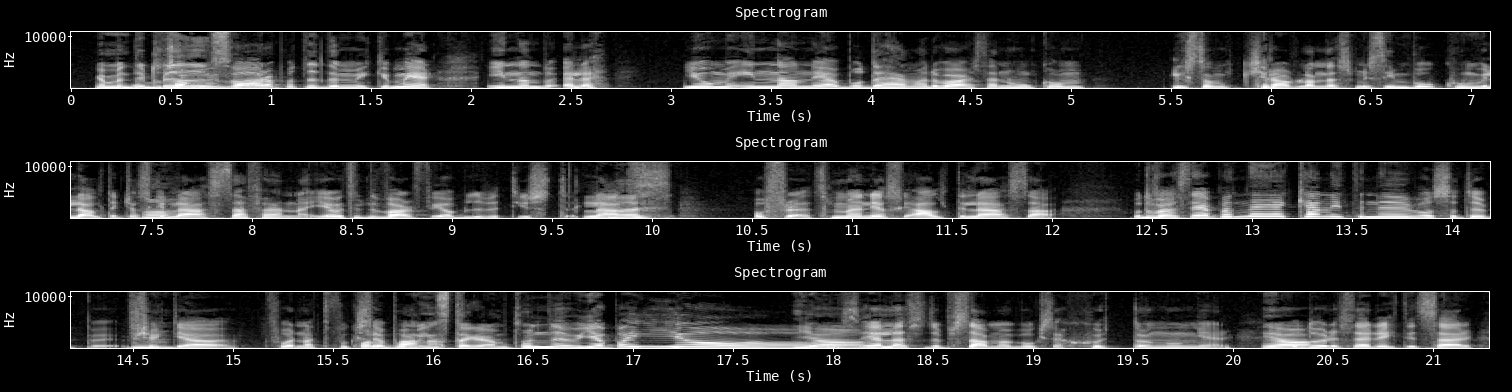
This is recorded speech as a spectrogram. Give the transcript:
Ja men det och då blir tar vi vara på tiden mycket mer. Innan då, eller jo men innan när jag bodde hemma då var det så här, när hon kom liksom kravlandes med sin bok. Hon ville alltid att jag skulle Ja. läsa för henne. Jag vet inte varför jag har blivit just läsoffret men jag ska alltid läsa. Och då var jag såhär, jag bara, nej jag kan inte nu och så typ försökte jag få henne att fokusera på på annat. Instagram typ. Och nu, jag bara ja! Ja. Så jag läste typ samma bok så här, 17 gånger. Ja. Och då är det så här, riktigt så här,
